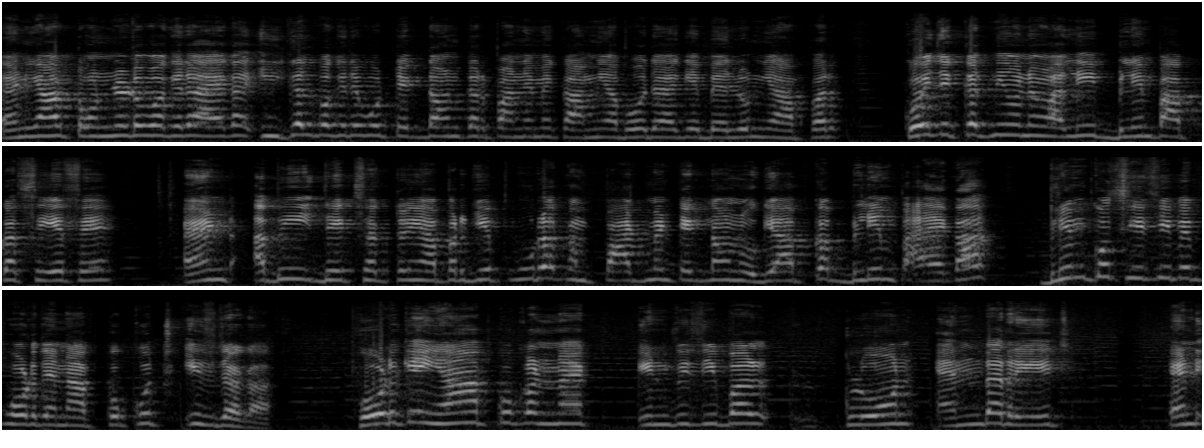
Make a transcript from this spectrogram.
एंड यहाँ टोर्नेडो वगैरह आएगा ईगल वगैरह वो टेक डाउन कर पाने में कामयाब हो जाएँगे बैलून यहाँ पर। कोई दिक्कत नहीं होने वाली ब्लिम्प आपका सेफ़ है। एंड अभी देख सकते हो यहाँ पर ये पूरा कंपार्टमेंट टेक डाउन हो गया। आपका ब्लिम्प आएगा। ब्लिम्प को सीसी पे फोड़ देना आपको कुछ इस जगह। फोड़ के यहाँ आपको करना है invisible clone and the rage and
